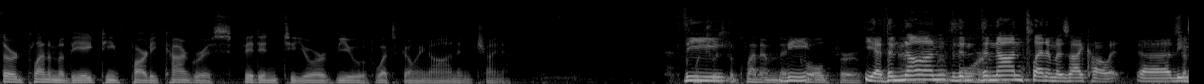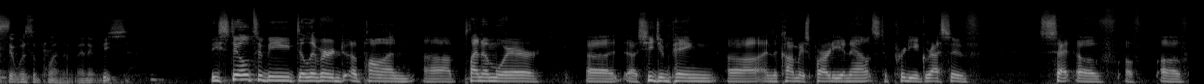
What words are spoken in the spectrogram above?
third plenum of the 18th Party Congress fit into your view of what's going on in China? The, Which was the plenum that the, called for yeah the non the, the, non plenum as I call it. Uh, Except these, it was a plenum, and it was the still to be delivered upon uh, plenum where uh, uh, Xi Jinping uh, and the Communist Party announced a pretty aggressive set of, of, of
